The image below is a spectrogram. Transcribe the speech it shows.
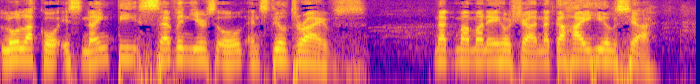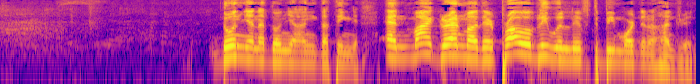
lola ko is 97 years old and still drives. Nagmamaneho siya, nagka-high heels siya. Doon niya na doon niya ang dating niya. And my grandmother probably will live to be more than 100.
